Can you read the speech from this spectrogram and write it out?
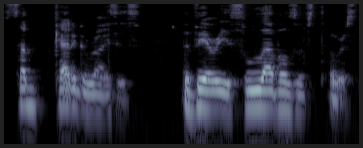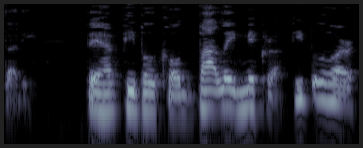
subcategorizes the various levels of Torah study. They have people called Bale Mikra, people who are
